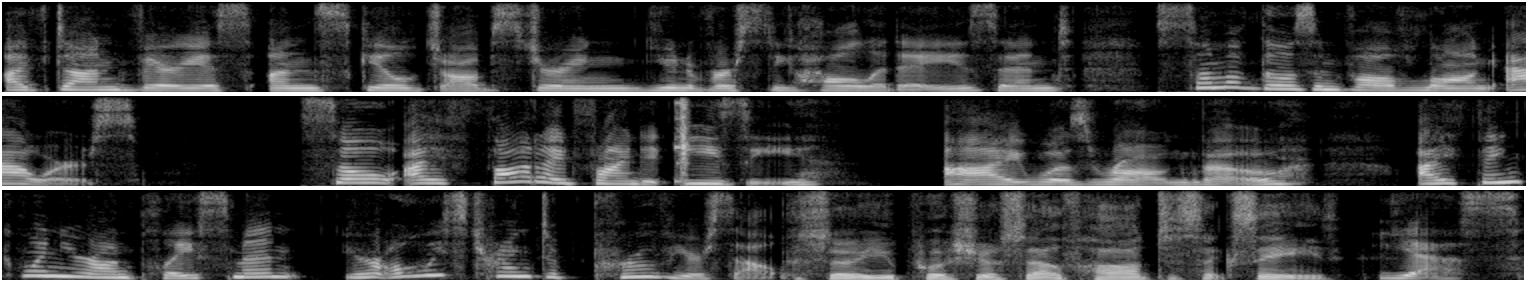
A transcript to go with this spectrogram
I've done various unskilled jobs during university holidays, and some of those involve long hours. So I thought I'd find it easy. I was wrong, though. I think when you're on placement, you're always trying to prove yourself. So you push yourself hard to succeed? Yes.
